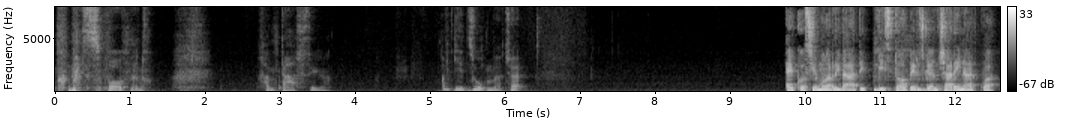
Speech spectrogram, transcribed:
Come sfondano. Fantastico. Guardi gli zoom, cioè... Ecco siamo arrivati, vi sto per sganciare in acqua.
